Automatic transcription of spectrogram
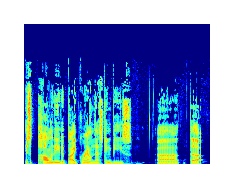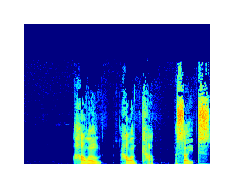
is pollinated by ground nesting bees. Uh, the hollow holocopsites.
